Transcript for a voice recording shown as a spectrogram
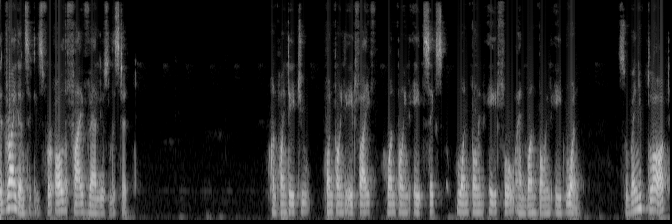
the dry densities for all the five values listed 1.82 1.85 1.86 1.84 and 1.81 so when you plot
